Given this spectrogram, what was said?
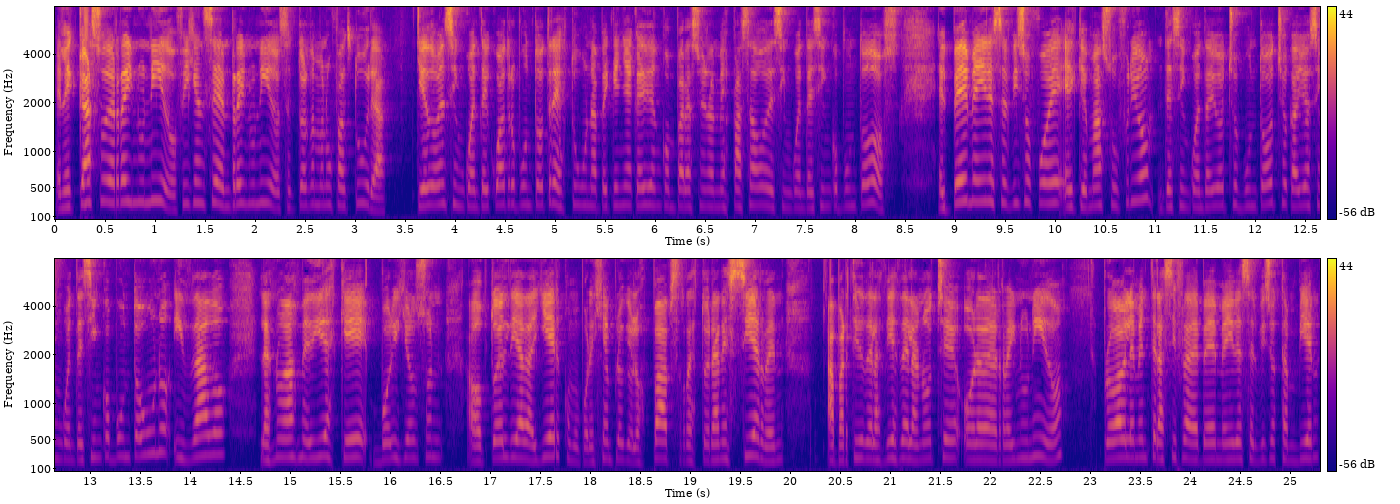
En el caso de Reino Unido, fíjense, en Reino Unido, sector de manufactura, quedó en 54.3, tuvo una pequeña caída en comparación al mes pasado de 55.2. El PMI de servicio fue el que más sufrió, de 58.8 cayó a 55.1 y dado las nuevas medidas que Boris Johnson adoptó el día de ayer, como por ejemplo que los pubs, restaurantes cierren a partir de las 10 de la noche hora del Reino Unido, probablemente la cifra de PMI de servicios también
